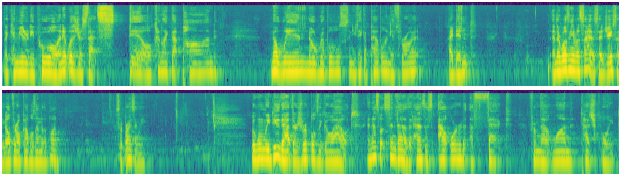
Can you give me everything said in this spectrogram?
the community pool, and it was just that still, kind of like that pond. No wind, no ripples, and you take a pebble and you throw it. I didn't. And there wasn't even a sign that said, Jason, don't throw pebbles into the pond. Surprisingly. But when we do that, there's ripples that go out. And that's what sin does. It has this outward effect from that one touch point.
